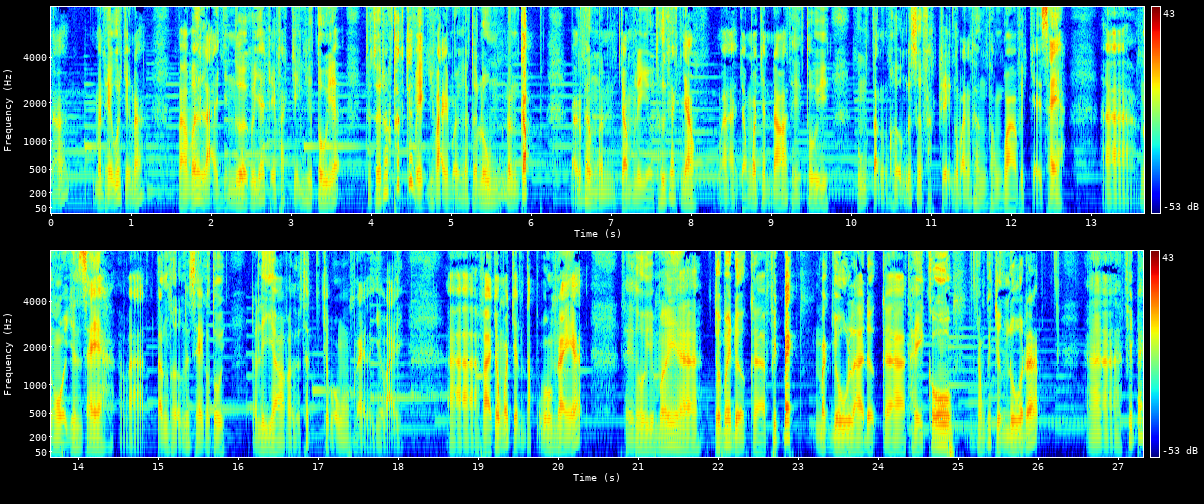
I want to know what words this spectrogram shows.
Đó mình hiểu cái chuyện đó. Và với lại những người có giá trị phát triển như tôi á thì tôi rất thích cái việc như vậy mọi người. Tôi luôn muốn nâng cấp bản thân mình trong nhiều thứ khác nhau. Và trong quá trình đó thì tôi muốn tận hưởng cái sự phát triển của bản thân thông qua việc chạy xe. À, ngồi trên xe và tận hưởng cái xe của tôi. Đó là lý do và tôi thích cái bộ môn này là như vậy. À, và trong quá trình tập bộ môn này á thì tôi mới à, tôi mới được à, feedback. Mặc dù là được à, thầy cô trong cái trường đua đó à, feedback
